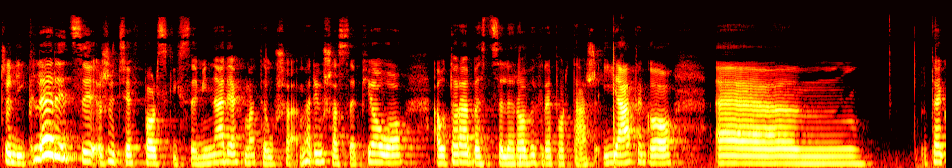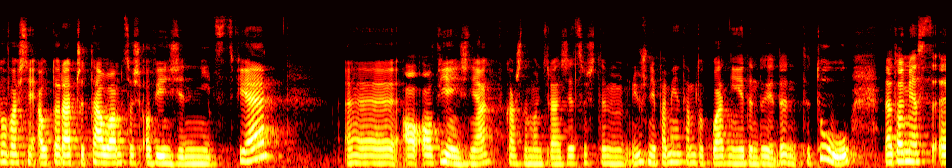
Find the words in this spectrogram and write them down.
czyli Klerycy, życie w polskich seminariach Mateusza, Mariusza Sepioło, autora bestsellerowych reportaży. I ja tego tego właśnie autora czytałam coś o więziennictwie, e, o, o więźniach w każdym bądź razie, coś tym, już nie pamiętam dokładnie jeden do jeden tytułu, natomiast e,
